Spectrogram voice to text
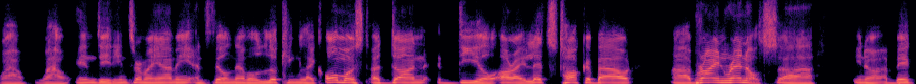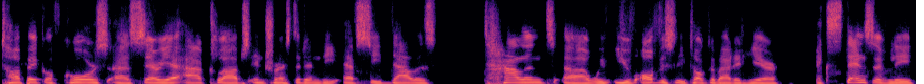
Wow, wow. Indeed. Inter Miami and Phil Neville looking like almost a done deal. All right, let's talk about uh, Bryan Reynolds. Uh, you know, a big topic, of course, uh, Serie A clubs interested in the FC Dallas talent. Uh, you've obviously talked about it here extensively.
